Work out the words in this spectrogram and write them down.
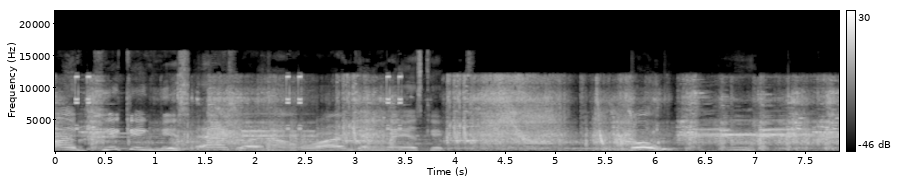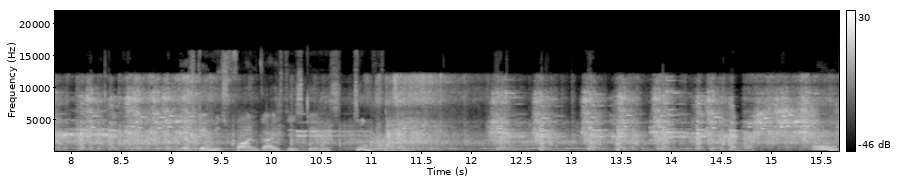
I'm kicking his ass right now. I'm getting my ass kicked. Go. Mm. This game is fun, guys. This game is too fun. Ooh.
